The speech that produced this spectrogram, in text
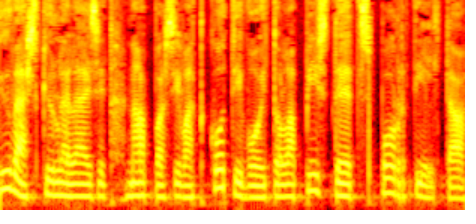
Jyväskyläläiset nappasivat kotivoitolla pisteet sportilta.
